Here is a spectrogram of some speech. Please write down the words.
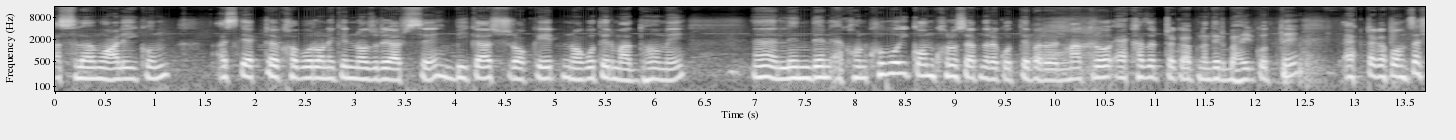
আসসালামু আলাইকুম। আজকে একটা খবর অনেকের নজরে আসছে। বিকাশ রকেট নগদের মাধ্যমে হ্যাঁ লেনদেন এখন খুবই কম খরচে আপনারা করতে পারবেন। মাত্র এক হাজার টাকা আপনাদের বাহির করতে এক টাকা পঞ্চাশ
